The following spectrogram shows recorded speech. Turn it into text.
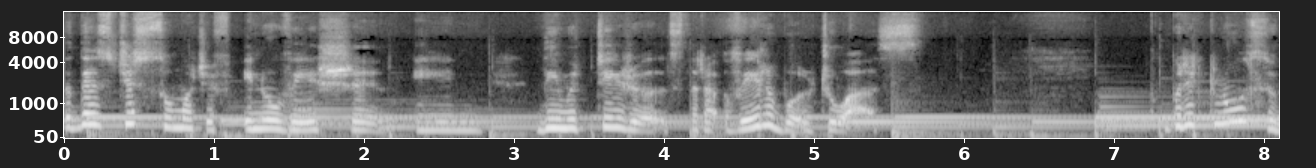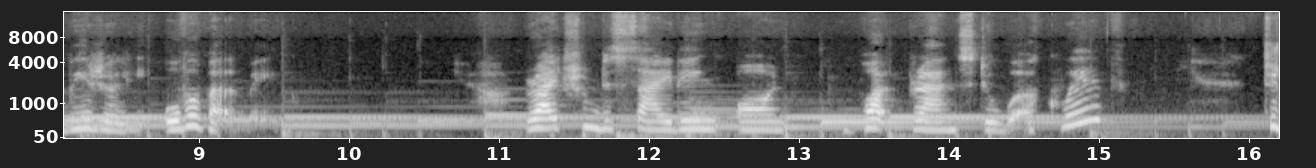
that there's just so much of innovation in the materials that are available to us. But it can also be really overwhelming. Right from deciding on what brands to work with to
